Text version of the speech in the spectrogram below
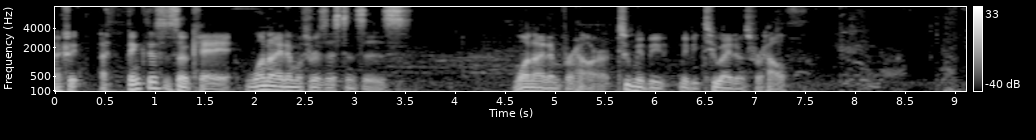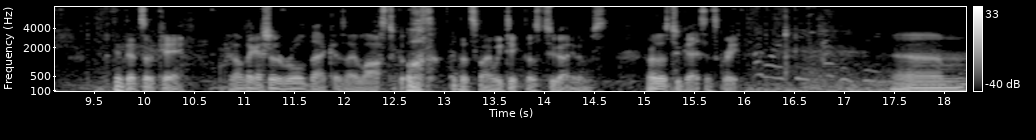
Actually, I think this is okay. One item with resistances. One item for health. Two, maybe, maybe two items for health. I think that's okay. I don't think I should have rolled that because I lost gold. but that's fine. We take those two items. Or those two guys. That's great. Um,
